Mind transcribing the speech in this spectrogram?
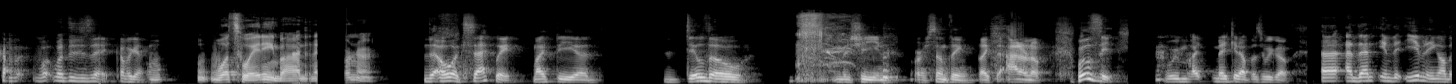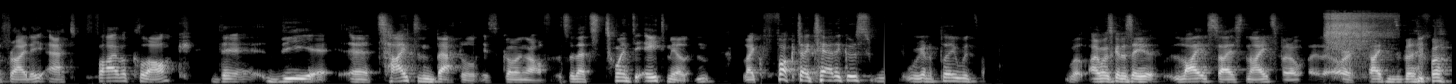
come, what, what did you say come again What's waiting behind the next corner? Oh, exactly. Might be a dildo machine or something like that. I don't know. We'll see. We might make it up as we go. Uh, and then in the evening on the Friday at five o'clock, the the uh, Titan battle is going off. So that's twenty eight million. Like fuck Titanicus. We're gonna play with. Well, I was gonna say live sized knights, but or Titans, but well,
